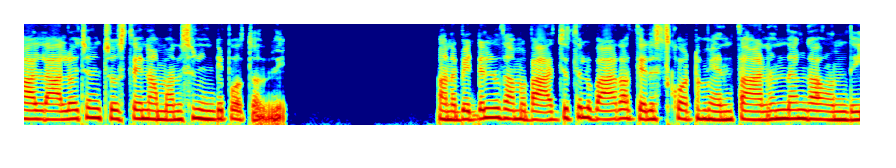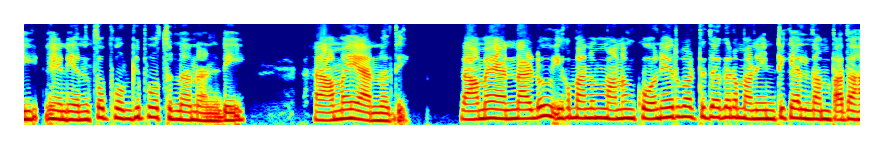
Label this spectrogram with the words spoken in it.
వాళ్ళ ఆలోచన చూస్తే నా మనసు నిండిపోతుంది. మన బిడ్డలు తమ బాధ్యతలు బాగా తెలుసుకోవటం ఎంత ఆనందంగా ఉంది. నేను ఎంతో పొంగిపోతున్నానండి రామయ్య అన్నది. రామయ్య అన్నాడు ఇక మనం మనం కోనేరుగట్టు దగ్గర మన ఇంటికి వెళ్దాం పదా.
